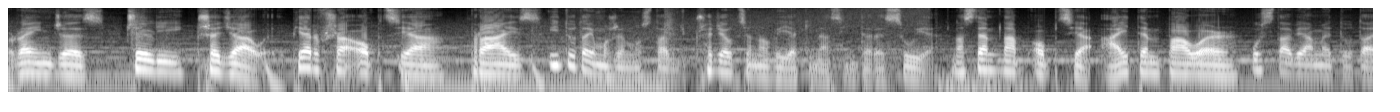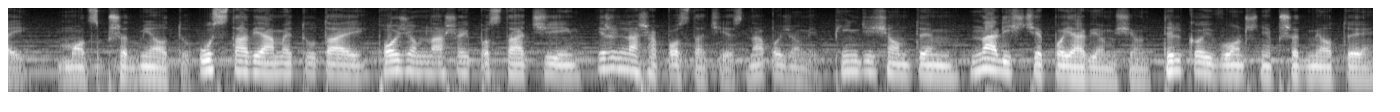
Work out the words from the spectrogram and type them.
Ranges, czyli przedziały. Pierwsza opcja Price i tutaj możemy ustawić przedział cenowy, jaki nas interesuje. Następna opcja Item Power. Ustawiamy tutaj moc przedmiotu. Ustawiamy tutaj poziom naszej postaci. Jeżeli nasza postać jest na poziomie 50, na liście pojawią się tylko i wyłącznie przedmioty,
